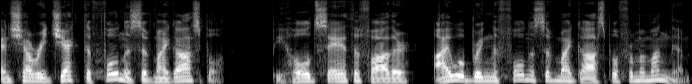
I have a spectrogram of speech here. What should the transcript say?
and shall reject the fullness of my gospel, behold, saith the Father, I will bring the fullness of my gospel from among them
